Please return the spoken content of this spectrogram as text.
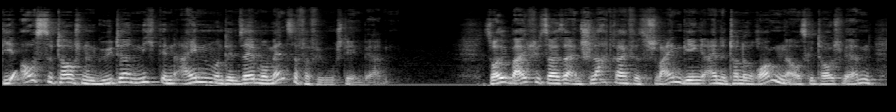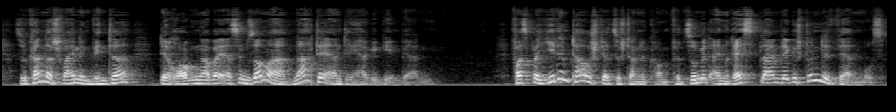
die auszutauschenden Güter nicht in einem und demselben Moment zur Verfügung stehen werden. Soll beispielsweise ein schlachtreifes Schwein gegen eine Tonne Roggen ausgetauscht werden, so kann das Schwein im Winter, der Roggen aber erst im Sommer nach der Ernte hergegeben werden. Fast bei jedem Tausch, der zustande kommt, wird somit ein Rest bleiben, der gestundet werden muss,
